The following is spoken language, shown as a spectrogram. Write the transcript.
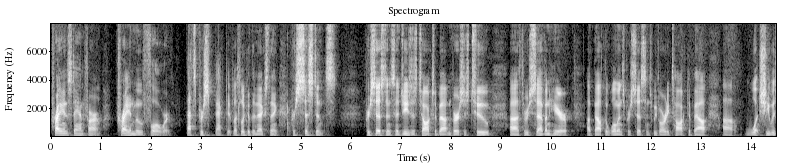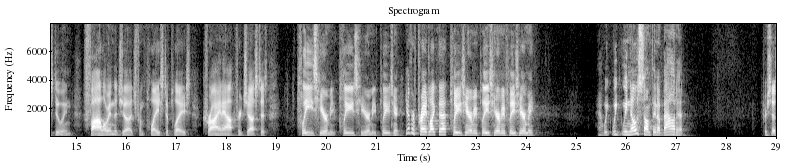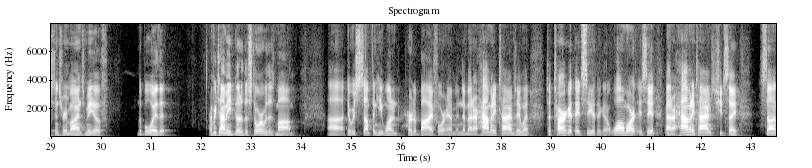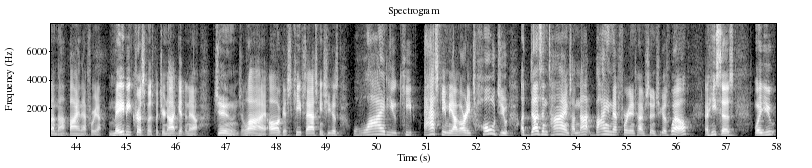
Pray and stand firm. Pray and move forward. That's perspective. Let's look at the next thing persistence. Persistence. And Jesus talks about in verses 2 uh, through 7 here about the woman's persistence. We've already talked about uh, what she was doing, following the judge from place to place, crying out for justice. Please hear me. Please hear me. Please hear me. You ever prayed like that? Please hear me. Please hear me. Please hear me. Yeah, we, we, we know something about it. Persistence reminds me of the boy that every time he'd go to the store with his mom, uh, there was something he wanted her to buy for him. And no matter how many times they went to Target, they'd see it. They go to Walmart, they'd see it. No matter how many times she'd say, Son, I'm not buying that for you now. Maybe Christmas, but you're not getting it now. June, July, August, keeps asking. She goes, Why do you keep asking me? I've already told you a dozen times I'm not buying that for you anytime soon. She goes, Well, he says, Well, you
